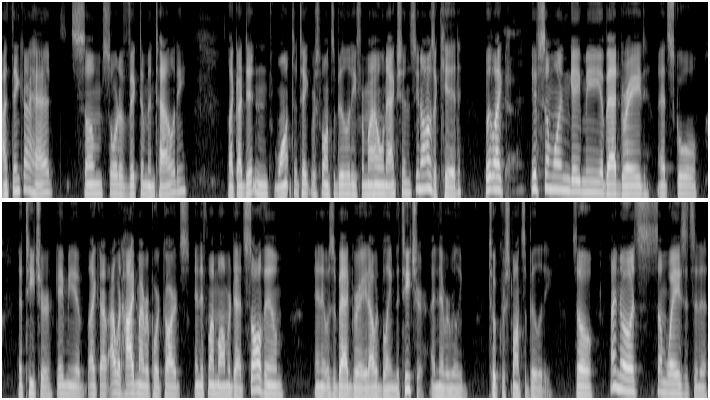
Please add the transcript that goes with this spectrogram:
i think i had some sort of victim mentality like i didn't want to take responsibility for my own actions you know i was a kid but like if someone gave me a bad grade at school a teacher gave me a like I, I would hide my report cards and if my mom or dad saw them and it was a bad grade i would blame the teacher i never really took responsibility. So I know it's some ways it's an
